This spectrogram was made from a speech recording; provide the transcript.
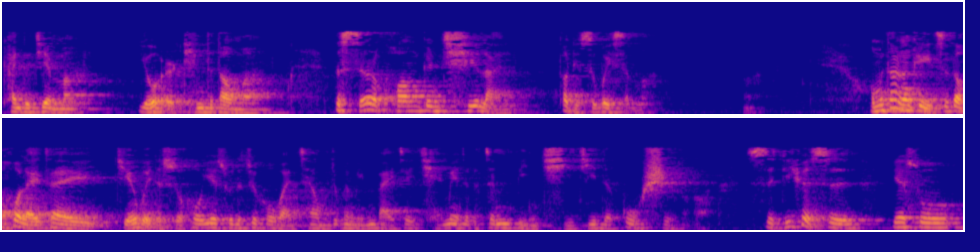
看得见吗？有耳听得到吗？这十二筐跟七篮到底是为什么？啊，我们当然可以知道，后来在结尾的时候，耶稣的最后晚餐，我们就会明白这前面这个真饼奇迹的故事啊，是的确是耶稣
